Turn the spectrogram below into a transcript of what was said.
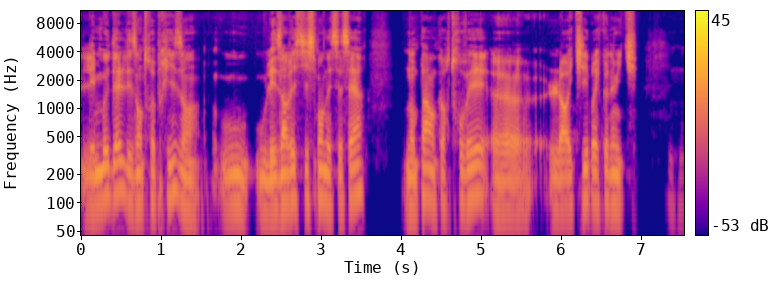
les modèles des entreprises ou, ou les investissements nécessaires n'ont pas encore trouvé euh, leur équilibre économique. Mhm.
